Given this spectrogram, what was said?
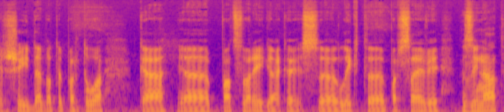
ir šī debata par to, ka pats svarīgākais ir likt par sevi zināt,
